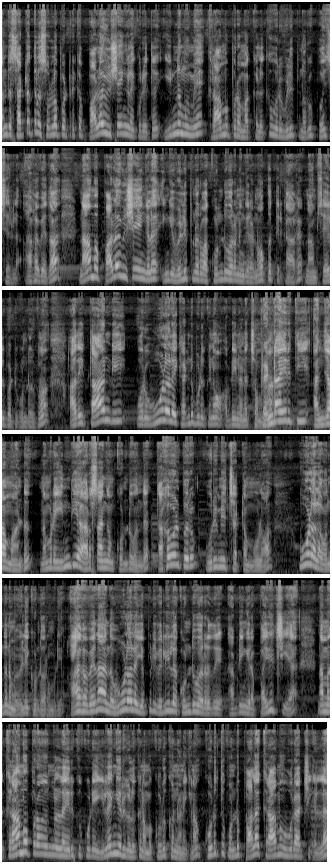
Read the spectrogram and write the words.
அந்த சட்டத்தில் சொல்லப்பட்டிருக்க பல விஷயங்களை குறித்து இன்னமுமே கிராமப்புற மக்களுக்கு ஒரு விழிப்புணர்வு போய் சேரல. ஆகவே தான் நாம் பல விஷயங்களை இங்கே விழிப்புணர்வாக கொண்டு வரணுங்கிற நோக்கத்திற்காக நாம் செயல்பட்டு கொண்டிருக்கிறோம். அதை தாண்டி ஒரு ஊழலை கண்டுபிடிக்கணும் அப்படின்னு நினச்சோம் ரெண்டாயிரத்தி அஞ்சாம் ஆண்டு நம்முடைய இந்திய அரசாங்கம் கொண்டு வந்த தகவல் பெறும் உரிமை சட்டம் மூலம் ஊழலை வந்து நம்ம வெளியே கொண்டு வர முடியும். ஆகவே தான் அந்த ஊழலை எப்படி வெளியில் கொண்டு வர்றது அப்படிங்கிற பயிற்சியை நம்ம கிராமப்புறங்களில் இருக்கக்கூடிய இளைஞர்களுக்கு நம்ம கொடுக்கணும்னு நினைக்கிறோம். கொடுத்து கொண்டு பல கிராம ஊராட்சிகளில்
